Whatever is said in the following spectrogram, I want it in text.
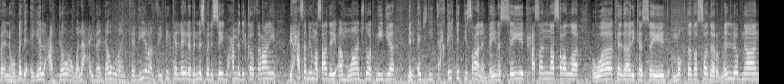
فإنه بدأ يلعب دورا ولعب دورا كبيرا في تلك الليلة بالنسبة للسيد محمد الكوثراني بحسب مصادر أمواج دوت ميديا من أجل تحقيق اتصال بين السيد حسن نصر الله وكذلك السيد مقتدى الصدر من لبنان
